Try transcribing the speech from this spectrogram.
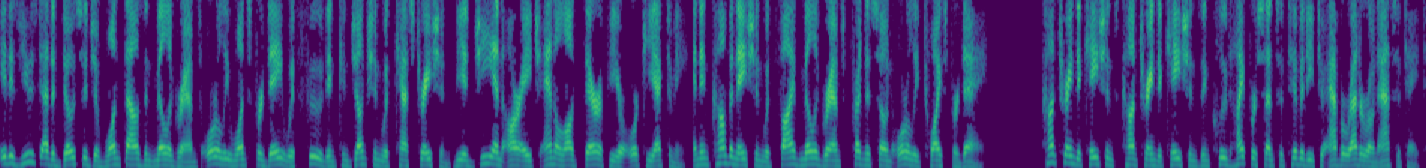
It is used at a dosage of 1000 mg orally once per day with food in conjunction with castration via GnRH analog therapy or orchiectomy, and in combination with 5 mg prednisone orally twice per day. Contraindications Contraindications include hypersensitivity to abiraterone acetate.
